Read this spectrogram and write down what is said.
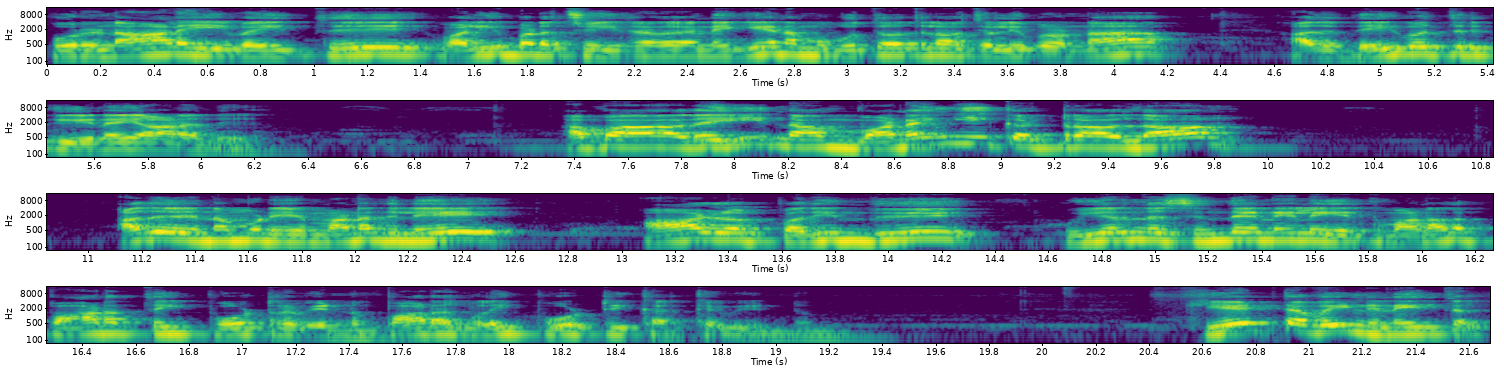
ஒரு நாளை வைத்து வழிபட செய்கிற அன்னைக்கே நம்ம புத்தகத்தில் சொல்லி போகிறோம்னா அது தெய்வத்திற்கு இணையானது. அப்போ அதை நாம் வணங்கி கற்றால்தான் அது நம்முடைய மனதிலே ஆழ பதிந்து உயர்ந்த சிந்தனையில் இருக்குமானால் பாடத்தை போற்ற வேண்டும். பாடங்களை போற்றி கற்க வேண்டும். கேட்டவை நினைத்தல்.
